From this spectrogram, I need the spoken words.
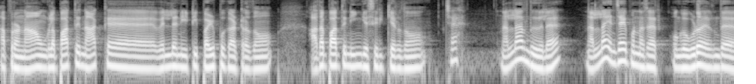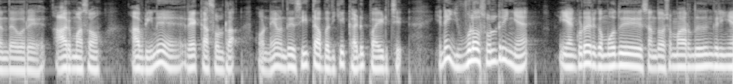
அப்புறம் நான் உங்களை பார்த்து நாக்க வெளில நீட்டி பழுப்பு காட்டுறதும் அதை பார்த்து நீங்கள் சிரிக்கிறதும் சே நல்லா இருந்ததுல. நல்லா என்ஜாய் பண்ணேன் சார். உங்கள் கூட இருந்த அந்த ஒரு ஆறு மாதம் அப்படின்னு ரேக்கா சொல்கிறா உடனே வந்து சீதாபதிக்கு கடுப்பாயிடுச்சு. ஏன்னா இவ்வளோ சொல்கிறீங்க என் கூட இருக்கும்போது சந்தோஷமாக இருந்ததுங்கிறீங்க.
